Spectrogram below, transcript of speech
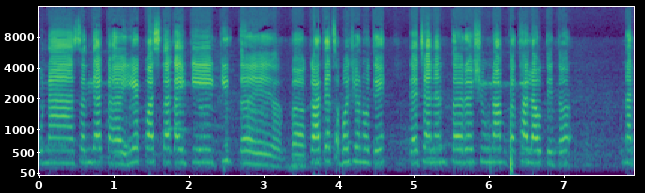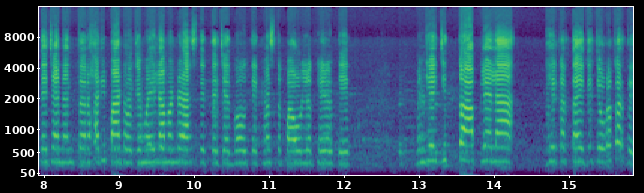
पुन्हा संध्याकाळ एक वाजता काही की कीर्त कात्याचं भजन होते त्याच्यानंतर शिवनाम कथा लावते तर पुन्हा त्याच्यानंतर हरिपाठ होते महिला मंडळ असते त्याच्यात बहुतेक मस्त पाऊलं खेळते म्हणजे जितकं आपल्याला हे करता येते तेवढं करते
